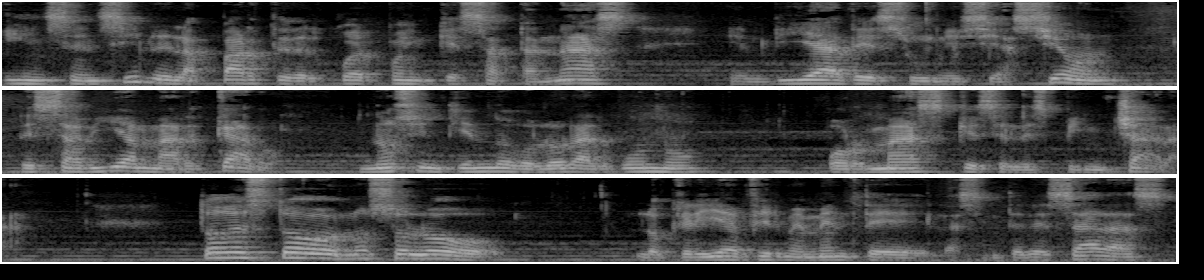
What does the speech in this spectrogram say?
insensible la parte del cuerpo en que Satanás, el día de su iniciación, les había marcado, no sintiendo dolor alguno por más que se les pinchara. Todo esto no solo lo querían firmemente las interesadas,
